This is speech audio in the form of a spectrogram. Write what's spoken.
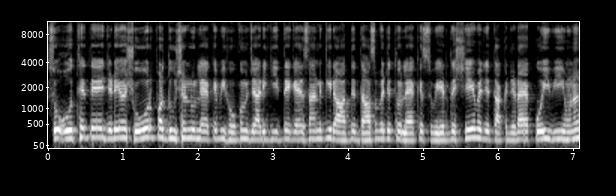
ਸੋ ਉੱਥੇ ਤੇ ਜਿਹੜੇ ਉਹ ਸ਼ੋਰ ਪ੍ਰਦੂਸ਼ਣ ਨੂੰ ਲੈ ਕੇ ਵੀ ਹੁਕਮ ਜਾਰੀ ਕੀਤੇ ਗਏ ਸਨ ਕਿ ਰਾਤ ਦੇ 10 ਵਜੇ ਤੋਂ ਲੈ ਕੇ ਸਵੇਰ ਦੇ 6 ਵਜੇ ਤੱਕ ਜਿਹੜਾ ਹੈ ਕੋਈ ਵੀ ਹੁਣ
